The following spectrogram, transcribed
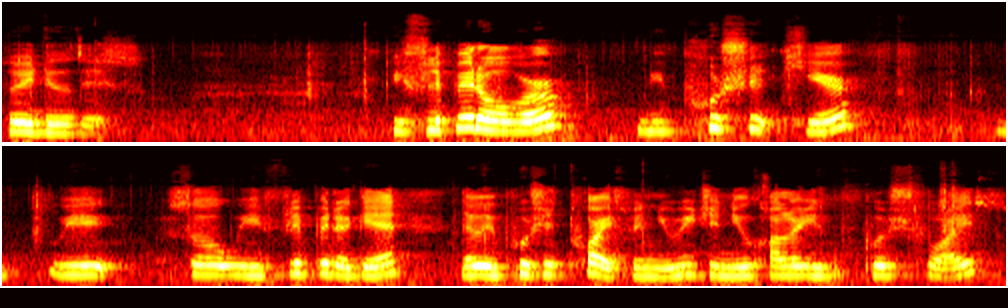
So we do this. We flip it over. We push it here. We So we flip it again. Then we push it twice. When you reach a new color, you push twice.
